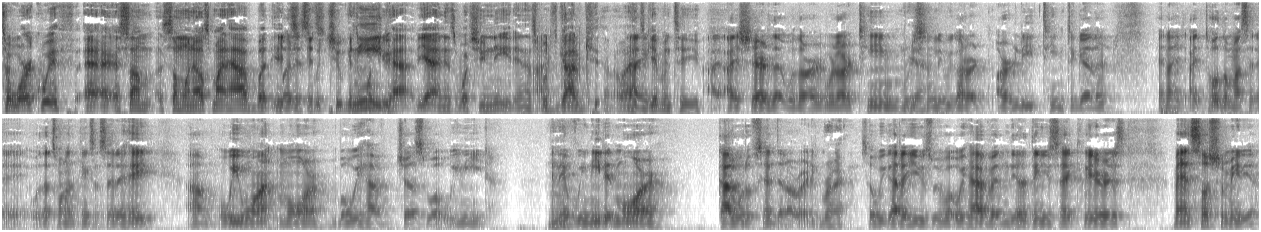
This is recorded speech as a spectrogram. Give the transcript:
to work with as some as someone else might have, but it's, But it's what you what need. you have, yeah, and it's what you need, and that's what I- God gi- has I- given to you. I, I shared that with our with our team Yeah. recently. We got our, our lead team together, and I, I told them I said hey, well, that's one of the things I said. Hey, um, we want more, but we have just what we need, and Mm. if we needed more, God would have sent it already. Right. So we got to use with what we have. And the other thing you said clear is, man, social media.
